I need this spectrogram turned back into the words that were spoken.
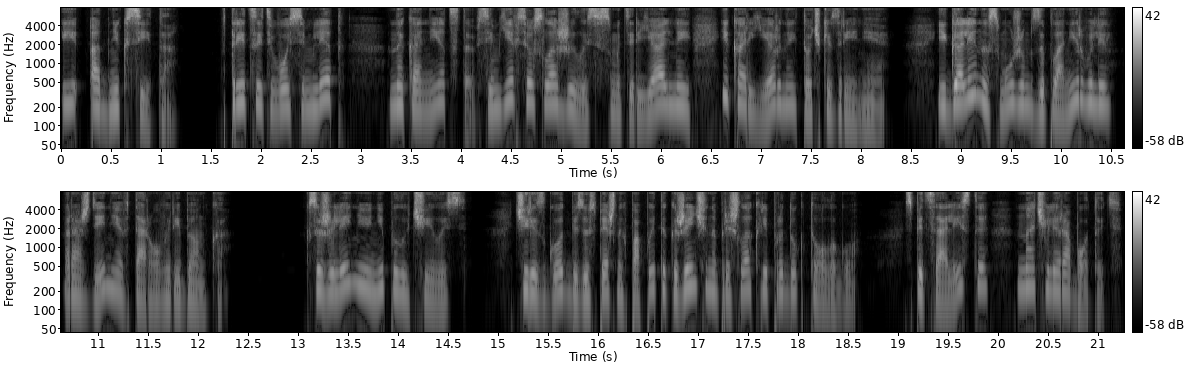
и адниксита. В 38 лет, наконец-то, в семье все сложилось с материальной и карьерной точки зрения. И Галина с мужем запланировали рождение второго ребенка. К сожалению, не получилось. Через год безуспешных попыток женщина пришла к репродуктологу. Специалисты начали работать.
